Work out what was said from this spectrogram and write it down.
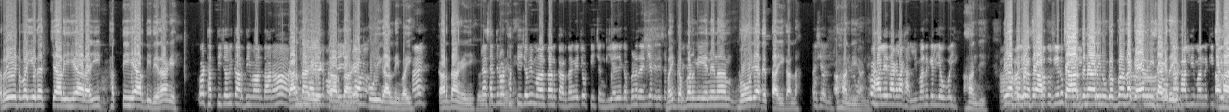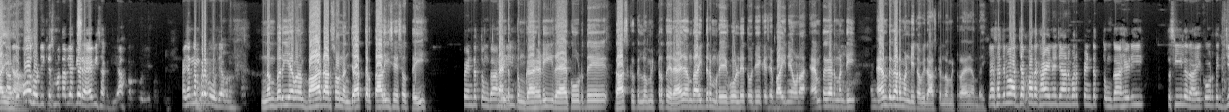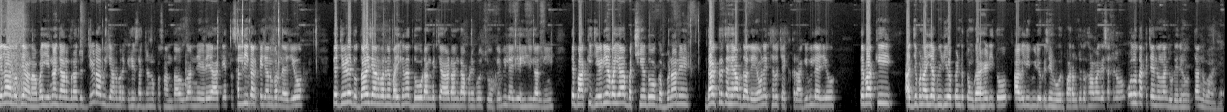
ਰੇਟ ਬਈ ਇਹਦਾ 40000 ਆ ਜੀ 38000 ਦੀ ਦੇ ਦਾਂਗੇ। ਉਹ 38 ਚੋਂ ਵੀ ਕਰਦੀ ਮਾਨਤਾ ਨਾ ਕਰ ਦਾਂਗੇ ਕਰ ਦਾਂਗੇ ਕੋਈ ਗੱਲ ਨਹੀਂ ਬਾਈ। ਕਰ ਦਾਂਗੇ ਜੀ ਲੈ ਸੱਜਣੋ ਚੱਕਰ ਹੀ ਨਹੀਂ। 38 ਚੋਂ ਵੀ ਮਾਨਤਾਨ ਕਰ ਦਾਂਗੇ ਝੋਟੀ ਚੰਗੀ ਆ ਜੇ ਗੱਬਣ ਰਹਿੰਦੀ ਆ ਕਿਸੇ ਸੱਜਣ ਬਾਈ ਗੱਬਣ ਵੀ ਇਹਨੇ ਨਾ ਬੋਝਾ ਦਿੱਤਾ ਜੀ ਕੱਲ ਅੱਛਾ ਜੀ। ਹਾਂਜੀ ਹਾਂਜੀ। ਓਏ ਹਾਲੇ ਤਾਂ ਅਗਲਾ ਖਾਲੀ ਮੰਨ ਕੇ ਲਿਆਊ ਬਾਈ। ਹਾਂਜੀ। ਇਹ ਆਪਾਂ ਬਈ ਤੁਸੀਂ ਇਹਨੂੰ ਚਾਰ ਦਿਨ ਵਾਲੀ ਨੂੰ ਗੱਬਣ ਦਾ ਕਹਿ ਵੀ ਨਹੀਂ ਸਕਦੇ ਖਾਲੀ ਮੰਨ ਕੇ ਬਾਈ। ਉਹ ਤੁਹਾਡੀ ਕਿਸਮਤ ਆ ਵੀ ਅੱਗੇ ਰਹਿ ਵੀ ਸਕਦੀ ਆ। ਅੱਛਾ ਨੰਬਰ ਬੋਲ ਦੇ ਆਪਣਾ। ਨੰਬਰ ਹੀ ਆਪਣਾ 62849 43623 ਪਿੰਡ ਤੁੰਗਾ ਹੈ ਪਿੰਡ ਤੁੰਗਾ ਹੈੜੀ ਰੈਕੋਟ ਦੇ 10 ਕੁ ਕਿਲੋਮੀਟਰ ਤੇ ਰਹਿ ਜਾਂਦਾ ਇੱਧਰ ਮਰੇਗੋਲਡੇ ਤੋਂ ਜੇ ਕਿਸੇ ਬਾਈ ਨੇ ਆਉਣਾ ਅਹਿਮਦਗੜ੍ਹ ਮੰਡੀ ਅਹਿਮਦਗੜ੍ਹ ਮੰਡੀ ਤੋਂ ਵੀ 10 ਕਿਲੋਮੀਟਰ ਰਹਿ ਜਾਂਦਾ ਜੀ। ਲੈ ਸੱਜਣੋ ਅੱਜ ਆਪਾਂ ਦਿਖਾਏ ਨੇ ਜਾਨਵਰ ਪਿੰਡ ਤੁੰਗਾ ਹੇੜੀ ਤਹਿਸੀਲ ਰਾਏਕੋਟ ਤੇ ਜ਼ਿਲ੍ਹਾ ਲੁਧਿਆਣਾ। ਬਾਈ ਇਹਨਾਂ ਜਾਨਵਰਾਂ ਚੋਂ ਜਿਹੜਾ ਵੀ ਜਾਨਵਰ ਕਿਸੇ ਸੱਜਣ ਨੂੰ ਪਸੰਦ ਆਊਗਾ ਨੇੜੇ ਆ ਕੇ ਤਸੱਲੀ ਕਰਕੇ ਜਾਨਵਰ ਲੈ ਜਿਓ। ਤੇ ਜਿਹੜੇ ਦੁੱਧ ਵਾਲੇ ਜਾਨਵਰ ਨੇ ਬਾਈ ਕਹਿੰਦਾ ਦੋ ਡੰਗ, ਚਾਰ ਡੰਗ ਆਪਣੇ ਕੋਲ ਚੋਕੇ ਵੀ ਲੈ ਜੇ, ਇਹੀ ਜੀ ਗੱਲ ਨਹੀਂ। ਤੇ ਬਾਕੀ ਜਿਹੜੀਆਂ ਬਾਈ ਆ ਬੱਚੀਆਂ ਦੋ ਗੱਬਣਾ ਨੇ, ਡਾਕਟਰ ਚਾਹੇ ਆਪਦਾ ਲੈ ਆਉਣ, ਇੱਥੇ ਤੋਂ ਚੈੱਕ ਕਰਾ ਕੇ ਵੀ ਲੈ ਜਿਓ। ਤੇ ਬਾਕੀ ਅੱਜ ਬਣਾਈ ਆ ਵੀਡੀਓ ਪਿੰਡ ਤੁੰਗਾ ਹੇੜੀ ਤੋਂ, ਅਗਲੀ ਵੀਡੀਓ ਕਿਸੇ ਹੋਰ ਫਾਰਮ ਚੋਂ ਦਿਖਾਵਾਂਗੇ ਸੱਜਣੋ। ਉਦੋਂ ਤੱਕ ਚੈਨਲ ਨਾਲ ਜੁੜੇ ਰਹੋ। ਧੰਨਵਾਦ ਜੀ।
